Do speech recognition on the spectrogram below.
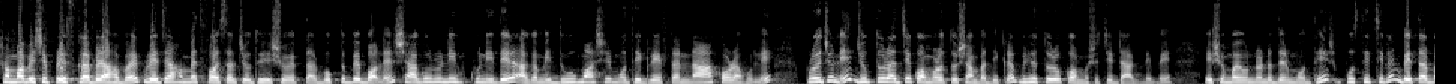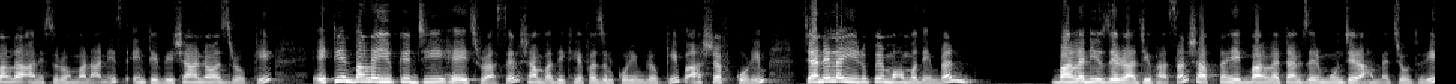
সমাবেশে প্রেস ক্লাবের আহ্বায়ক রেজা আহমেদ ফয়সাল চৌধুরী শোয়েব তার বক্তব্যে বলেন, সাগরুনি খুনিদের আগামী দু মাসের মধ্যে গ্রেফতার না করা হলে প্রয়োজনে যুক্তরাজ্যে কর্মরত সাংবাদিকরা বৃহত্তর কর্মসূচির ডাক দেবে। এ সময় অন্যান্যদের মধ্যে উপস্থিত ছিলেন বেতার বাংলা আনিসুর রহমান আনিস, এনটিভি শাহনওয়াজ রকি এটিএন বাংলা ইউকের জি এইচ রাসেল, সাংবাদিক হেফাজুল করিম রকিব, আশরাফ করিম, চ্যানেল আই ইউরোপের মোহাম্মদ ইমরান বাংলা নিউজের রাজীব হাসান, সাপ্তাহিক বাংলা টাইমসের মঞ্জের আহমেদ চৌধুরী,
